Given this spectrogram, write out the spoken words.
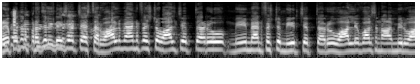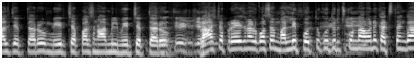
రేపొద్దున ప్రజలు డిసైడ్ చేస్తారు. వాళ్ళ మేనిఫెస్టో వాళ్ళు చెప్తారు మీ మేనిఫెస్టో మీరు చెప్తారు వాళ్ళు ఇవ్వాల్సిన హామీలు వాళ్ళు చెప్తారు మీరు చెప్పాల్సిన హామీలు మీరు చెప్తారు. రాష్ట్ర ప్రయోజనాల కోసం మళ్ళీ పొత్తు కుదుర్చుకున్నామని ఖచ్చితంగా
